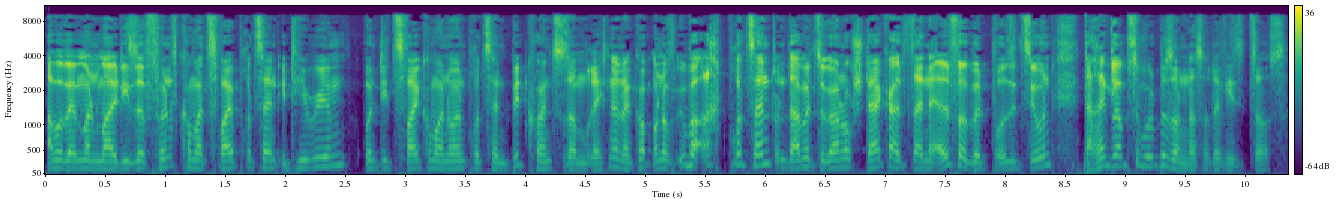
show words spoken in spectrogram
Aber wenn man mal diese 5,2% Ethereum und die 2,9% Bitcoin zusammenrechnet, dann kommt man auf über 8% und damit sogar noch stärker als deine Alphabet-Position. Daran glaubst du wohl besonders, oder wie sieht's aus?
